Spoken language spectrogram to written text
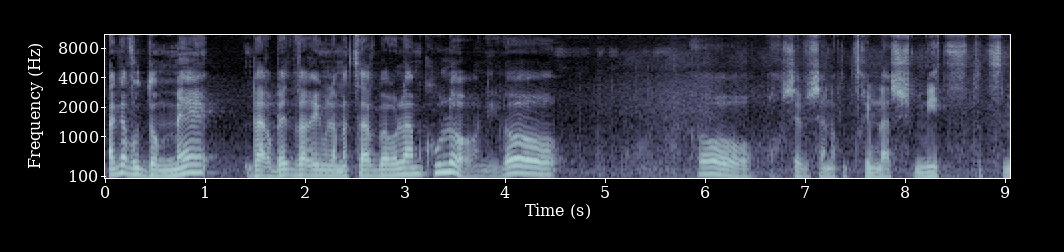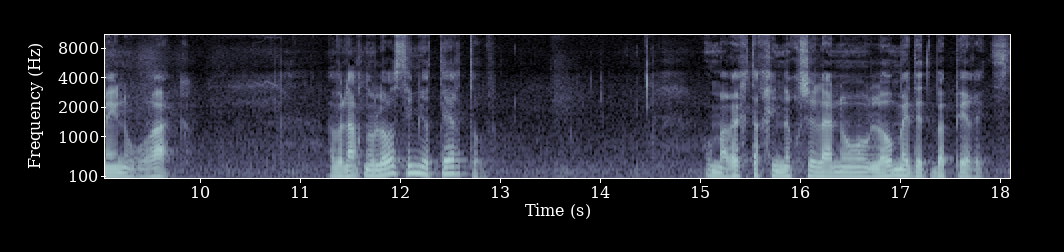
אגב, הוא דומה בהרבה דברים למצב בעולם כולו. אני לא, לא חושב שאנחנו צריכים להשמיץ את עצמנו רק, אבל אנחנו לא עושים יותר טוב. ומערכת החינוך שלנו לא עומדת בפרץ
